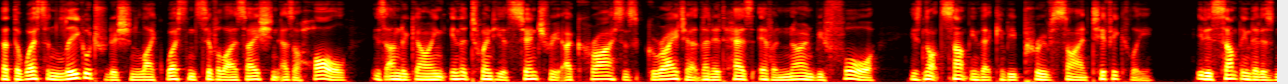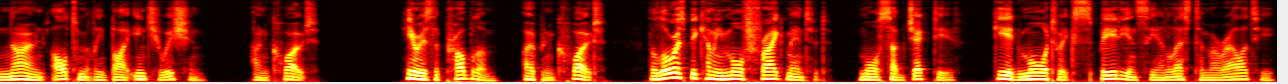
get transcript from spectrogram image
that the Western legal tradition, like Western civilization as a whole, is undergoing in the 20th century a crisis greater than it has ever known before is not something that can be proved scientifically. It is something that is known ultimately by intuition. Unquote. Here is the problem. Open quote. The law is becoming more fragmented, more subjective, geared more to expediency and less to morality,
